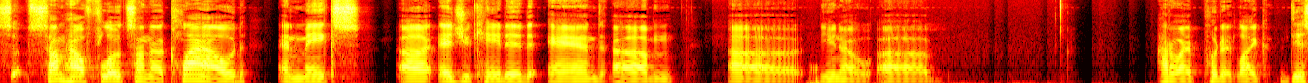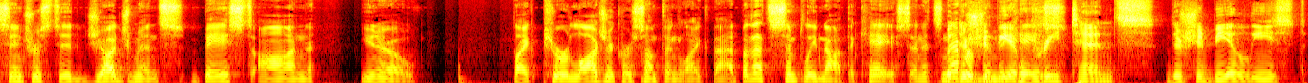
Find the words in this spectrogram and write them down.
on a, somehow floats on a cloud and makes uh, educated and um, uh, you know uh, how do I put it like disinterested judgments based on you know like pure logic or something like that. But that's simply not the case, and it's but never there should been be the a pretense. There should be at least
